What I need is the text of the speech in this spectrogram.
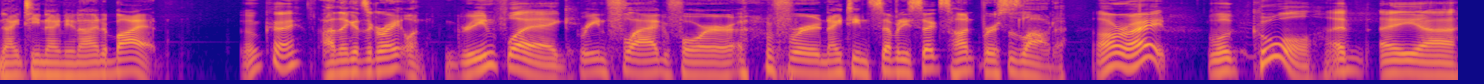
19.99 to buy it. Okay. I think it's a great one. Green flag. Green flag for for 1976 Hunt versus Lauda. All right. Well, cool. I I uh,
